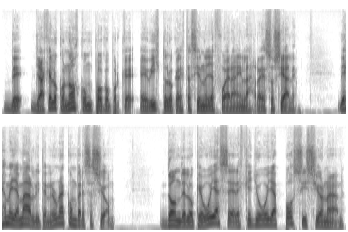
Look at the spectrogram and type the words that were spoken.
de, ya que lo conozco un poco porque he visto lo que él está haciendo allá afuera en las redes sociales, déjame llamarlo y tener una conversación donde lo que voy a hacer es que yo voy a posicionar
